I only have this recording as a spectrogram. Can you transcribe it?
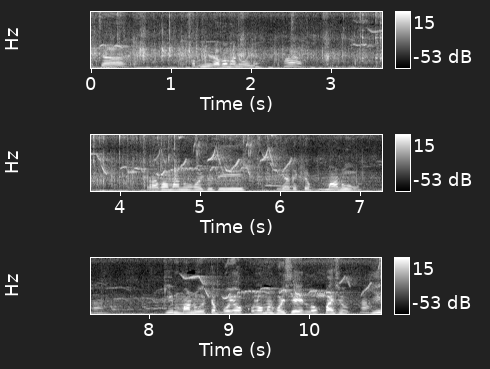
আচ্ছা আপুনি ৰাভা মানুহ হয় না হয়। ৰাভা মানুহ হয় যদি ইয়াত একটা মানুহ কি মানুহ একটা বয়স অলপমান হৈছে লগ পাইছো। কি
